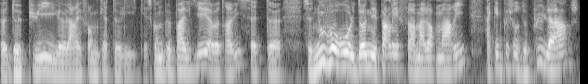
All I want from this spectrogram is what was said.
depuis la réforme catholique. Est-ce qu'on ne peut pas lier, à votre avis, cette, ce nouveau rôle donné par les femmes à leur mari à quelque chose de plus large,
